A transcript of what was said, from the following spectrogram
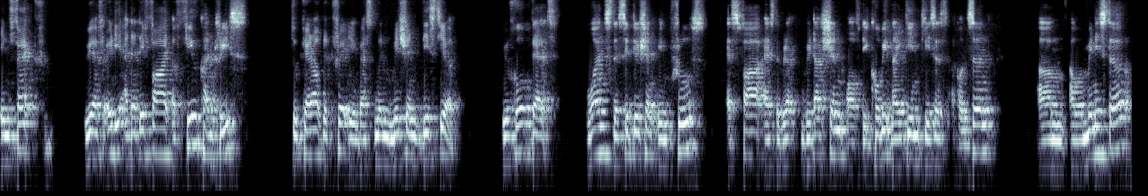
In fact, we have already identified a few countries to carry out the trade investment mission this year. We hope that once the situation improves as far as the re- reduction of the COVID-19 cases are concerned, um, our minister,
